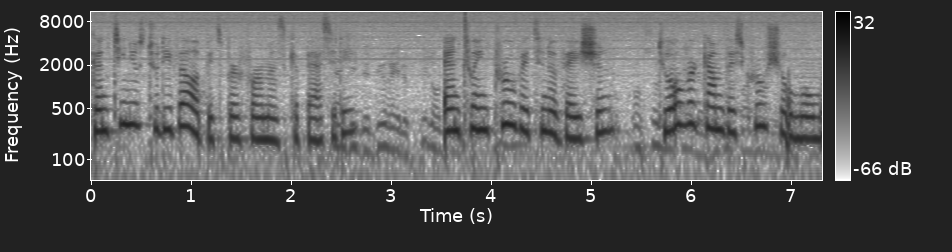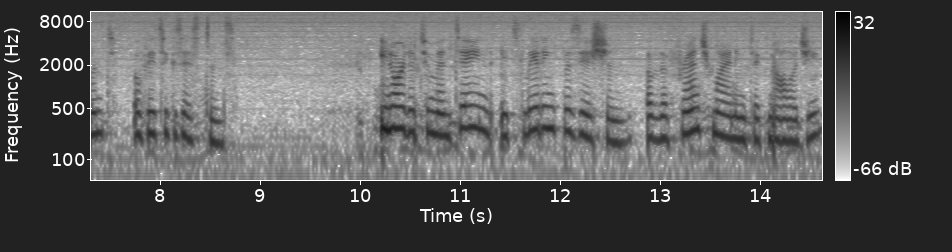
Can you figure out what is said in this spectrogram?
continues to develop its performance capacity and to improve its innovation to overcome this crucial moment of its existence. In order to maintain its leading position of the French mining technology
